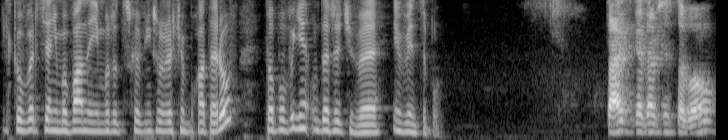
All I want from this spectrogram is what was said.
tylko w wersji animowanej i może troszkę większą ilością bohaterów, to powinien uderzyć w Invincible. Tak, zgadzam się z Tobą.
